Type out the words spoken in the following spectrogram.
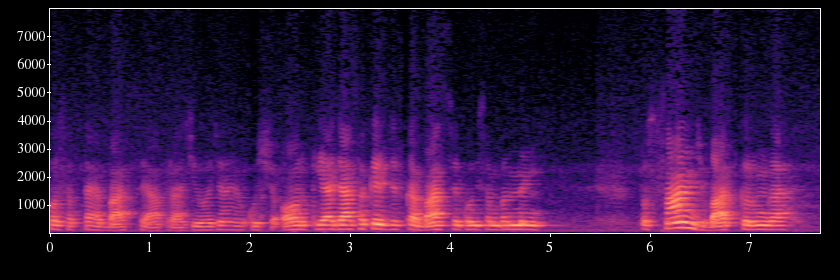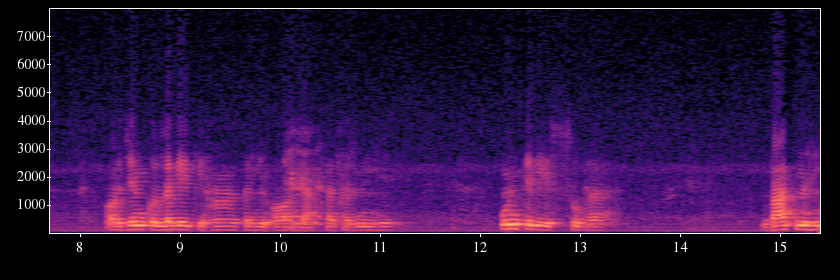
हो सकता है बात से आप राज़ी हो जाएँ कुछ और किया जा सके जिसका बात से कोई संबंध नहीं। तो साँझ बात करूँगा और जिनको लगे कि हाँ कहीं और यात्रा करनी है, उनके लिए सुबह बात नहीं।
